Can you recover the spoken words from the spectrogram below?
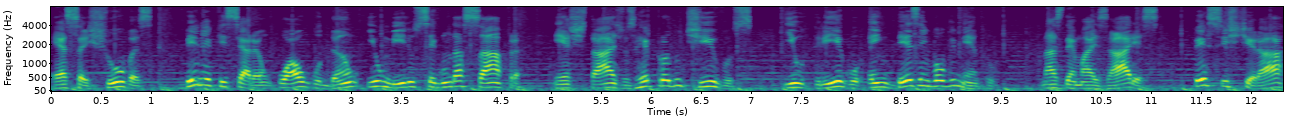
Essas chuvas beneficiarão o algodão e o milho segunda safra, em estágios reprodutivos, e o trigo em desenvolvimento. Nas demais áreas, persistirá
